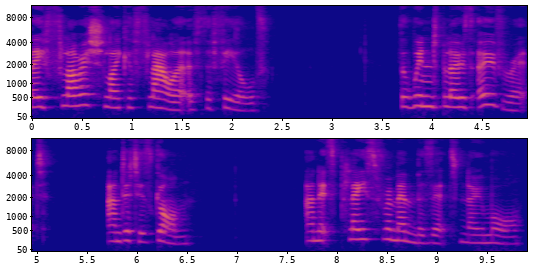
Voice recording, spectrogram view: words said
they flourish like a flower of the field. The wind blows over it, and it is gone, and its place remembers it no more.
